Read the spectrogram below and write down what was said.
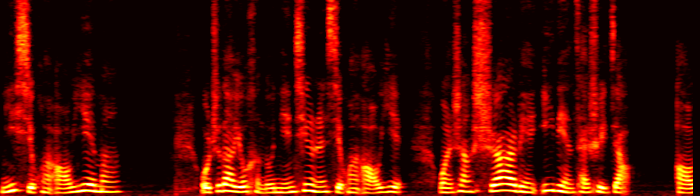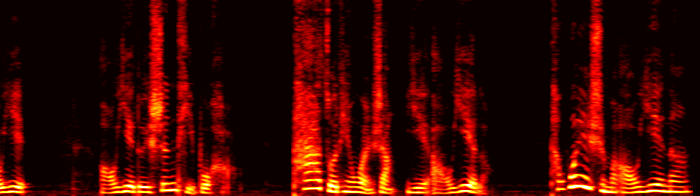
你喜欢熬夜吗？我知道有很多年轻人喜欢熬夜，晚上十二点一点才睡觉。熬夜，熬夜对身体不好。他昨天晚上也熬夜了。他为什么熬夜呢？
